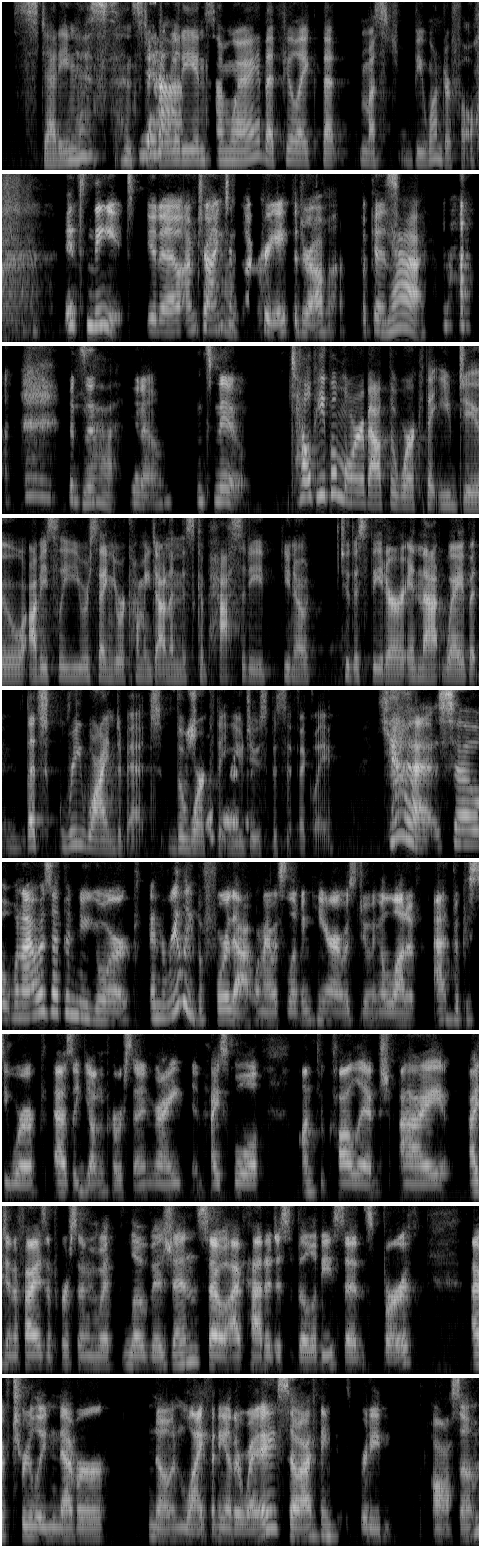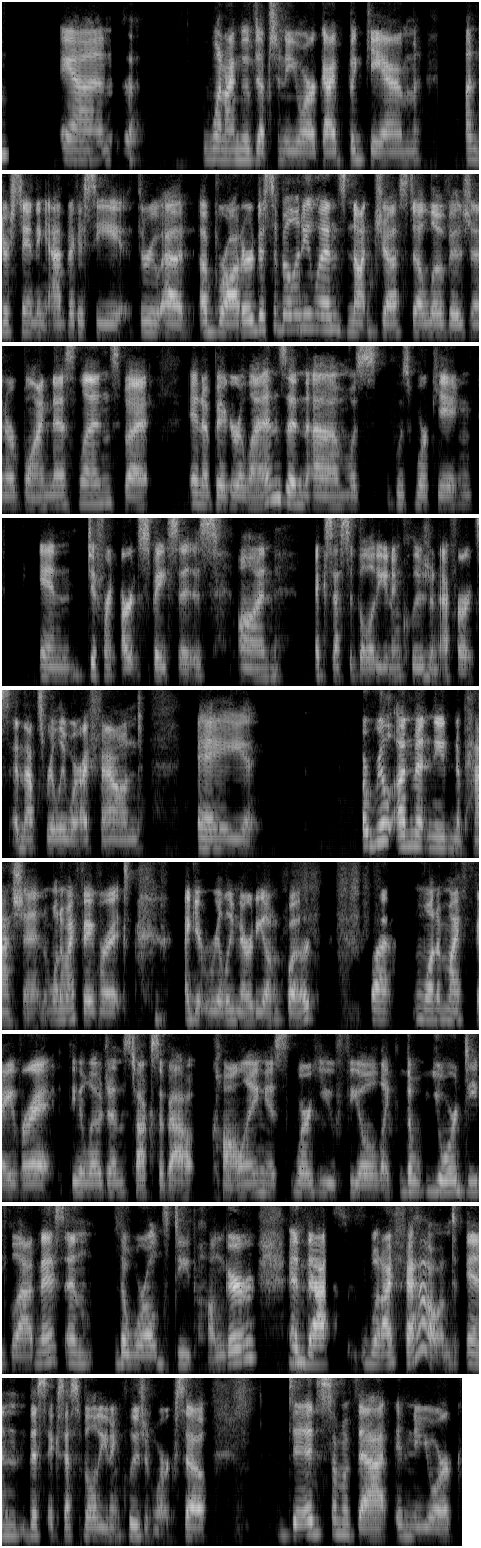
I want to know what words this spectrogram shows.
steadiness and stability yeah. in some way that feel like that must be wonderful. it's neat, you know. I'm trying to not create the drama because yeah, it's yeah. A, you know it's new. Tell people more about the work that you do. Obviously, you were saying you were coming down in this capacity, you know, to this theater in that way, but let's rewind a bit. The work sure. that you do specifically. Yeah. So when I was up in New York, and really before that, when I was living here, I was doing a lot of advocacy work as a young person, right? In high school, on through college, I identify as a person with low vision. So I've had a disability since birth. I've truly never known life any other way. So I think mm-hmm. it's pretty awesome. And when I moved up to New York, I began understanding advocacy through a, a broader disability lens, not just a low vision or blindness lens, but in a bigger lens, and um, was was working in different art spaces on accessibility and inclusion efforts. And that's really where i found a a real unmet need and a passion. One of my favorite i get really nerdy on quotes but one of my favorite theologians talks about calling is where you feel like the your deep gladness and the world's deep hunger. And mm-hmm. that's what i found in this accessibility and inclusion work. So did some of that in new york.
